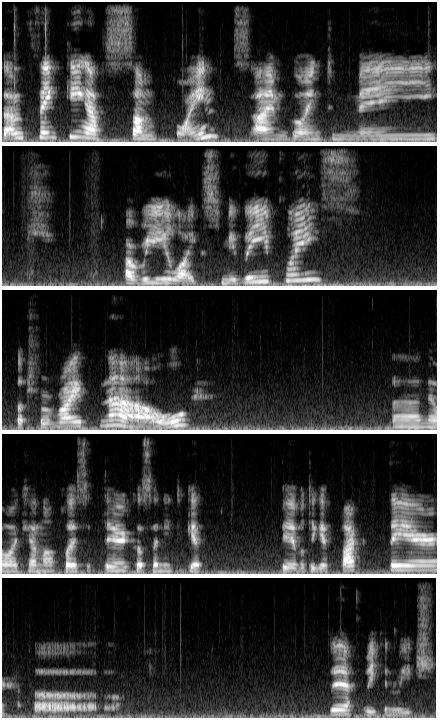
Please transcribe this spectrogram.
So I'm thinking at some point I'm going to make a real like smithy place. But for right now, uh, no, I cannot place it there because I need to get be able to get back there. Uh, yeah, we can reach.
